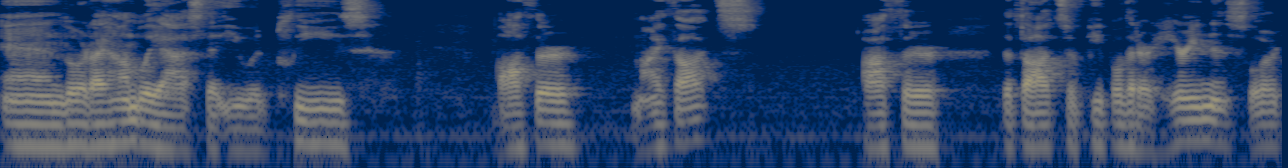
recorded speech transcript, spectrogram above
And Lord, I humbly ask that you would please author my thoughts, author the thoughts of people that are hearing this, Lord.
